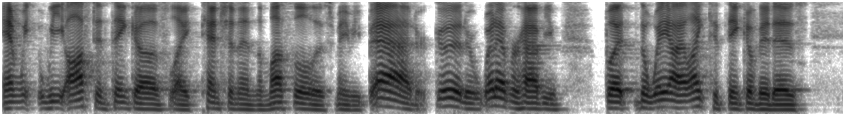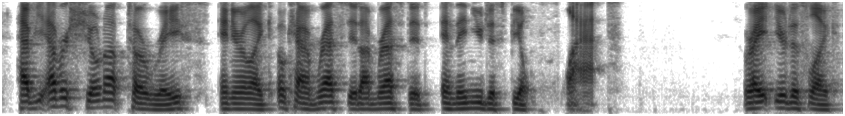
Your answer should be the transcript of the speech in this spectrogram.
And we, we often think of like tension in the muscle as maybe bad or good or whatever have you. But the way I like to think of it is have you ever shown up to a race and you're like, okay, I'm rested, I'm rested, and then you just feel flat? Right? You're just like,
